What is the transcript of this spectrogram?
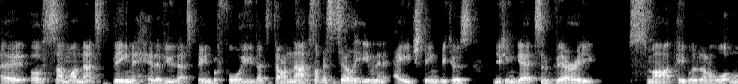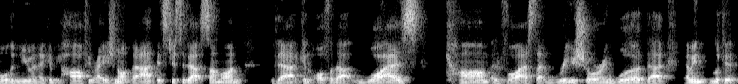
uh, of someone that's been ahead of you, that's been before you, that's done that. It's not necessarily even an age thing because you can get some very smart people that have done a lot more than you and they could be half your age. Not that. It's just about someone that can offer that wise, calm advice, that reassuring word that, I mean, look at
